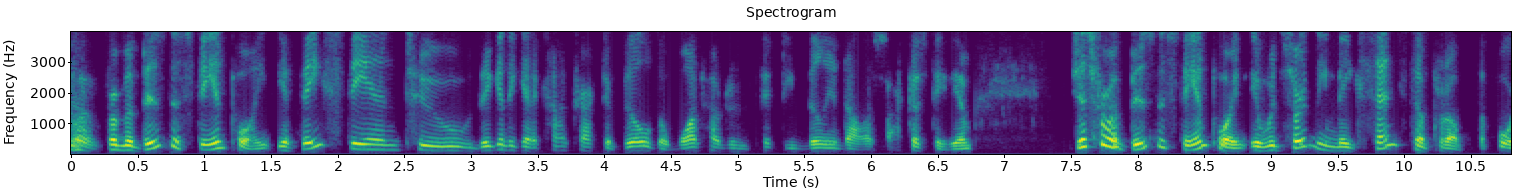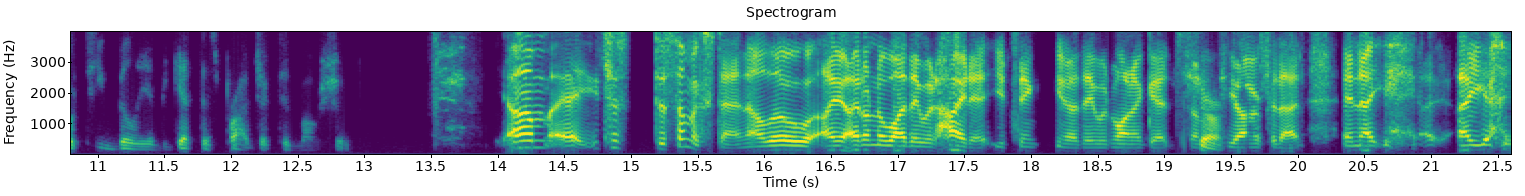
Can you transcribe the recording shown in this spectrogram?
from a business standpoint, if they stand to, they're going to get a contract to build a 150 million dollar soccer stadium. Just from a business standpoint, it would certainly make sense to put up the 14 billion to get this project in motion. Um, just to some extent, although I, I don't know why they would hide it. You'd think you know they would want to get some sure. PR for that. And I, I,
